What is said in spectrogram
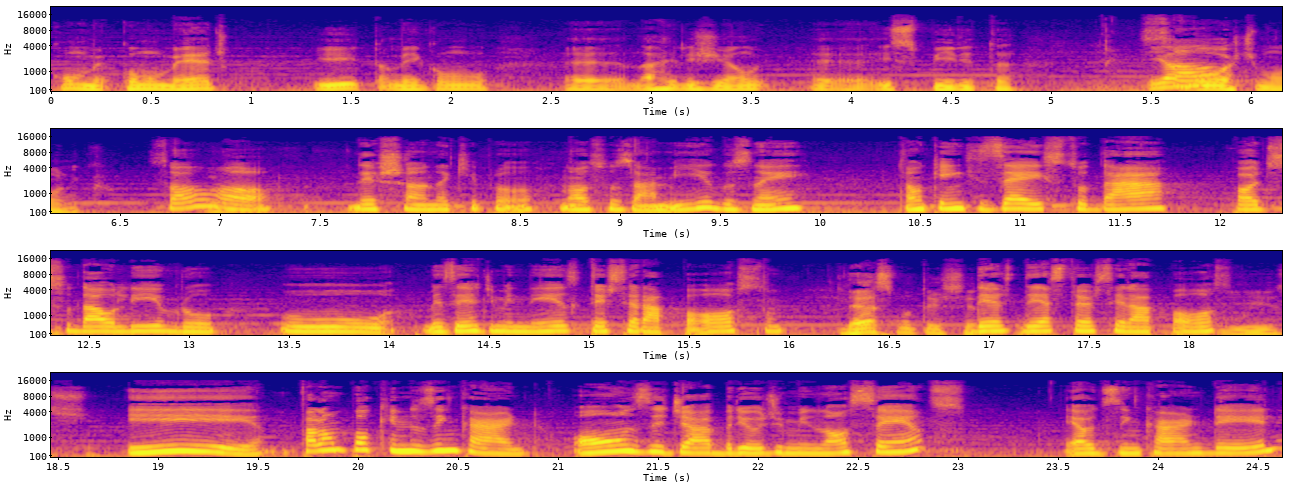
como, como médico e também como eh, na religião eh, espírita. E a Só- morte, Mônica? Só ó, deixando aqui para nossos amigos, né? Então, quem quiser estudar, pode estudar o livro O Bezerra de Menezes, Terceiro Apóstolo, Décimo terceiro. Des, Desse Terceiro Apóstolo. Isso. E falar um pouquinho do desencarne. 11 de abril de 1900 é o desencarne dele.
